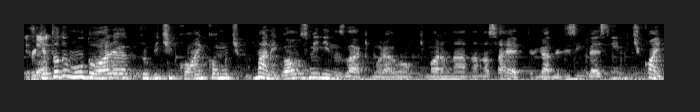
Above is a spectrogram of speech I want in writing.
Porque Exato. todo mundo olha pro Bitcoin como, tipo, mano, igual os meninos lá que moravam, que moram na, na nossa rap, tá ligado? Eles investem em Bitcoin.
